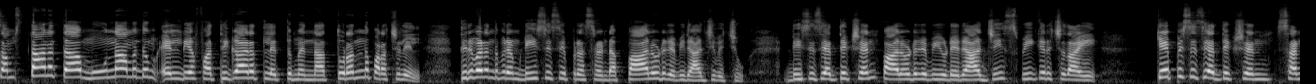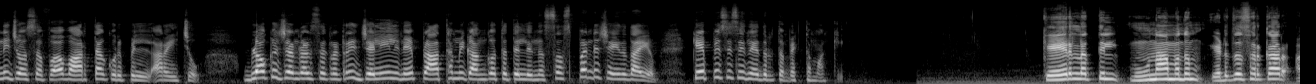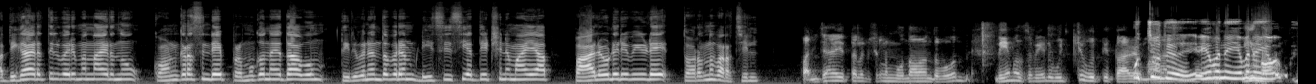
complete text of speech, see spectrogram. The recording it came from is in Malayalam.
സംസ്ഥാനത്ത് മൂന്നാമതും എൽ ഡി എഫ് അധികാരത്തിലെത്തുമെന്ന തുറന്നു പറച്ചിലിൽ Thiruvananthapuram D C C president Palode Ravi രാജിവെച്ചു. ഡി സി സി അധ്യക്ഷൻ പാലോട് രവിയുടെ രാജി സ്വീകരിച്ചതായി കെ പി സി സി അധ്യക്ഷൻ സണ്ണി ജോസഫ് വാർത്താക്കുറിപ്പിൽ അറിയിച്ചു. ബ്ലോക്ക് ജനറൽ സെക്രട്ടറി ജലീലിനെ പ്രാഥമിക അംഗത്വത്തിൽ നിന്ന് സസ്പെൻഡ് ചെയ്തതായും കെ പി സി സി നേതൃത്വം വ്യക്തമാക്കി. കേരളത്തിൽ മൂന്നാമതും ഇടത് സർക്കാർ അധികാരത്തിൽ വരുമെന്നായിരുന്നു കോൺഗ്രസിന്റെ പ്രമുഖ നേതാവും തിരുവനന്തപുരം ഡി സി സി അധ്യക്ഷനുമായ പാലോട് രവിയുടെ തുറന്നു പറച്ചിൽ പഞ്ചായത്ത് ഇലക്ഷനിൽ മൂന്നാമത് പോകും. നിയമസഭയിൽ ഉച്ചകുത്തി താഴെ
